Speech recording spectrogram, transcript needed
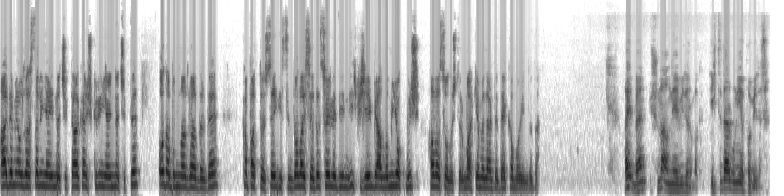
Adem Yavuz Aslan'ın yayınına çıktı. Hakan Şükür'ün yayınına çıktı. O da bunlardandır de kapat dosyaya gitsin. Dolayısıyla da söylediğin hiçbir şeyin bir anlamı yokmuş havası oluşturur. Mahkemelerde de kamuoyunda da. Hayır ben şunu anlayabiliyorum bakın. İktidar bunu yapabilir.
